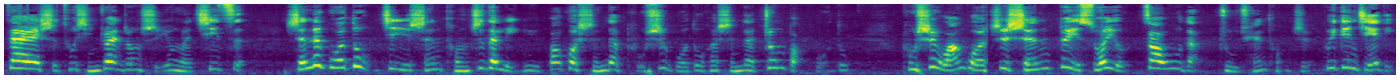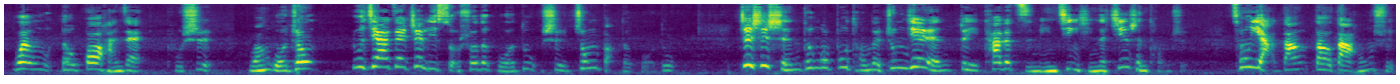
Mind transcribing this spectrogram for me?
在使徒行传中使用了七次。神的国度即神统治的领域，包括神的普世国度和神的中保国度。普世王国是神对所有造物的主权统治，归根结底，万物都包含在普世王国中。路加在这里所说的国度是中保的国度，这是神通过不同的中间人对他的子民进行的精神统治。从亚当到大洪水，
